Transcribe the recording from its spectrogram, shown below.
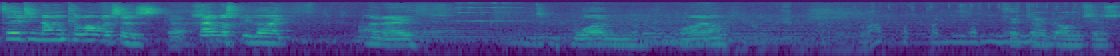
Thirty-nine kilometres. That's- That must be like, I don't know, one mile. 59 kilometres.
